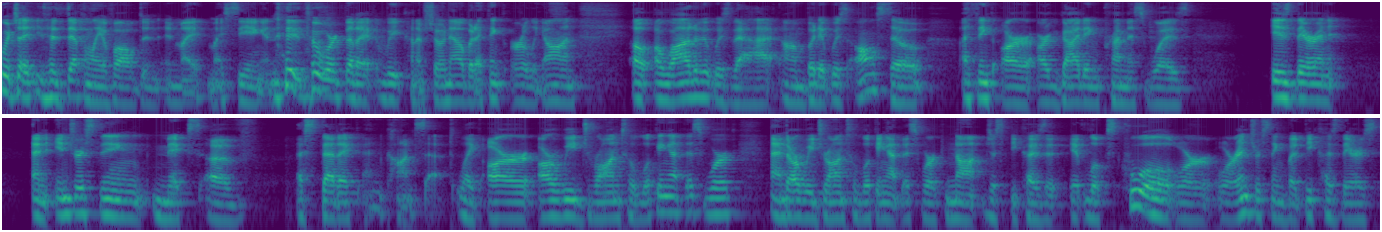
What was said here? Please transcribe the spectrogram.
which I, has definitely evolved in, in my my seeing and the work that I we kind of show now. But I think early on, a, a lot of it was that, um, but it was also, I think, our our guiding premise was: is there an an interesting mix of aesthetic and concept? Like, are are we drawn to looking at this work? And are we drawn to looking at this work not just because it, it looks cool or or interesting, but because there's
